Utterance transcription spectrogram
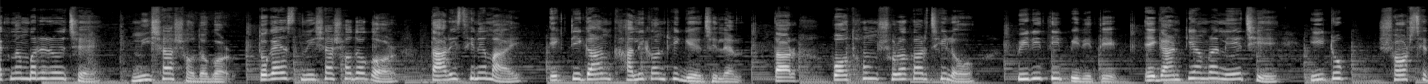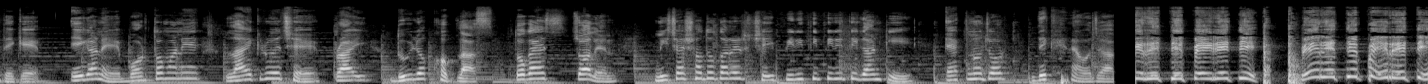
এক নম্বরে রয়েছে নিশা সদগর। তো গ্যাস নিশা সদগর তারই সিনেমায় একটি গান খালি কণ্ঠে গেয়েছিলেন। তার প্রথম সুরাকার ছিল পিরিতি পিরিতি। এই গানটি আমরা নিয়েছি ইউটিউব শর্টসে থেকে। এই গানে বর্তমানে লাইক রয়েছে প্রায় দুই লক্ষ প্লাস। তো গ্যাস চলেন নিশা সদগরের সেই পিরিতি পিরিতি গানটি এক নজর দেখে নেওয়া যাক। পেরেতে পেরেতে পেরেতে পেরেতে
